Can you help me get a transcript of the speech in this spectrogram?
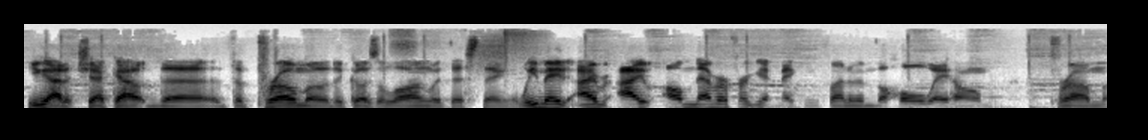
you got to check out the the promo that goes along with this thing. We made I, I I'll never forget making fun of him the whole way home from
